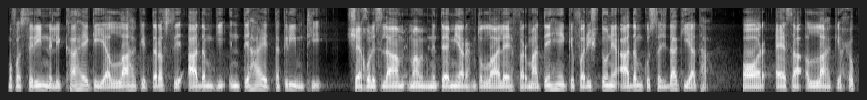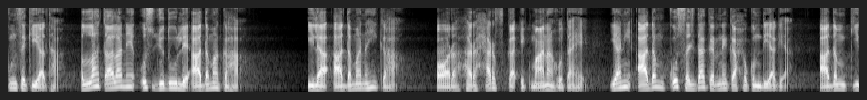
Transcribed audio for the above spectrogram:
مفسرین نے لکھا ہے کہ یہ اللہ کی طرف سے آدم کی انتہائی تکریم تھی۔ شیخ الاسلام امام ابن تیمیہ رحمۃ اللہ علیہ فرماتے ہیں کہ فرشتوں نے آدم کو سجدہ کیا تھا اور ایسا اللہ کے حکم سے کیا تھا۔ اللہ تعالیٰ نے اس جدول آدمہ کہا۔ الا آدمہ نہیں کہا اور ہر حرف کا ایک معنی ہوتا ہے۔ یعنی آدم کو سجدہ کرنے کا حکم دیا گیا۔ آدم کی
